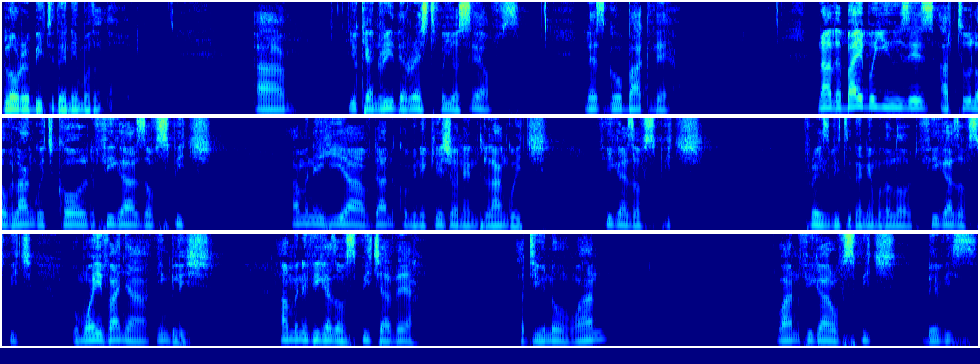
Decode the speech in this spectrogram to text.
Glory be to the name of the Lord. Um, you can read the rest for yourselves. Let's go back there. Now, the Bible uses a tool of language called figures of speech. How many here have done communication and language? Figures of speech. Praise be to the name of the Lord. Figures of speech. Umoifanya English. How many figures of speech are there that you know? One? One figure of speech, Davis.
